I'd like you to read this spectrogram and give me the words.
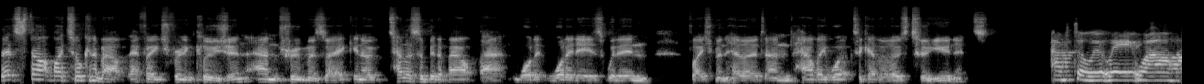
Let's start by talking about FH4Inclusion and True Mosaic. You know, tell us a bit about that, what it what it is within FleishmanHillard, and how they work together. Those two units. Absolutely. Well,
